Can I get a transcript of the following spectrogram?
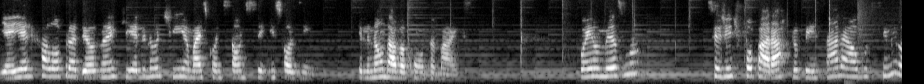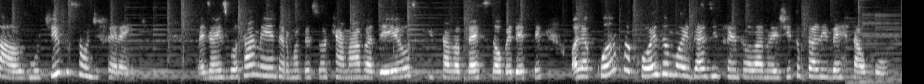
E aí ele falou para Deus, né, que ele não tinha mais condição de seguir sozinho, que ele não dava conta mais. Foi o mesmo, se a gente for parar para pensar, é algo similar. Os motivos são diferentes, mas é um esgotamento. Era uma pessoa que amava Deus, que estava prestes a obedecer. Olha quanta coisa Moisés enfrentou lá no Egito para libertar o povo.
